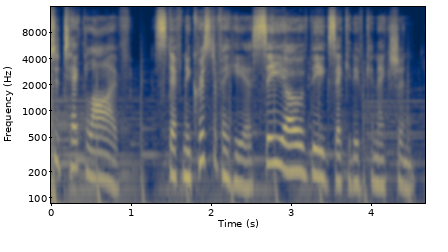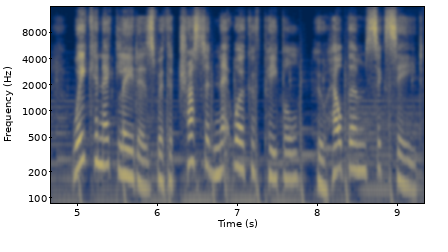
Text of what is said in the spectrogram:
to TEC Live. Stephanie Christopher here, CEO of the Executive Connection. We connect leaders with a trusted network of people who help them succeed.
